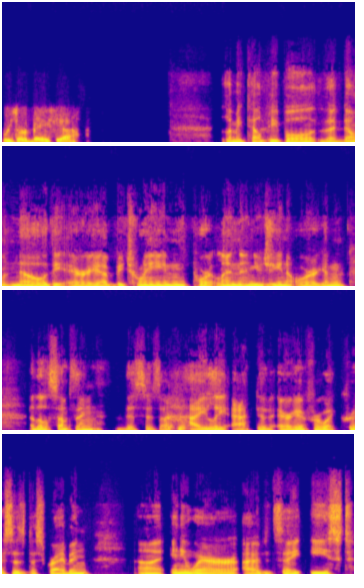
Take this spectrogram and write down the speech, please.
reserve base, yeah. Let me tell people that don't know the area between Portland and Eugene, Oregon, a little something. This is a highly active area for what Chris is describing. Uh, anywhere, I would say, east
